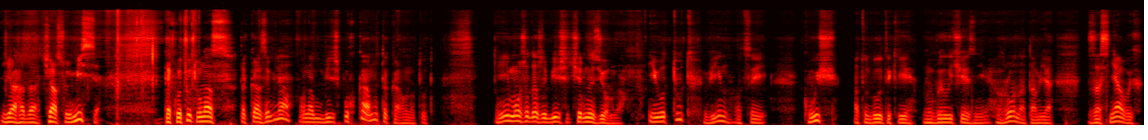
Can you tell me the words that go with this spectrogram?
ягода часу і місця. Так от тут у нас така земля, вона більш пухка, ну така вона тут. І може навіть більше чорноземна. І от тут він, оцей кущ, а тут були такі ну, величезні грона, там я засняв їх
